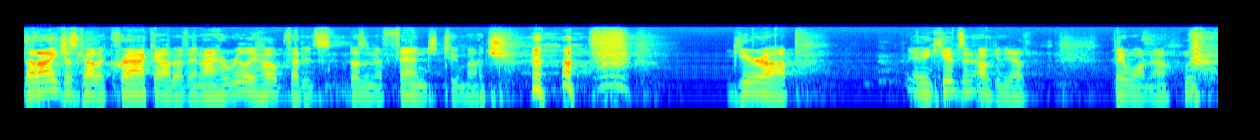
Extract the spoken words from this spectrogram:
that I just got a crack out of, and I really hope that it doesn't offend too much. Gear up. Any kids in? Okay, yeah, they won't know.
